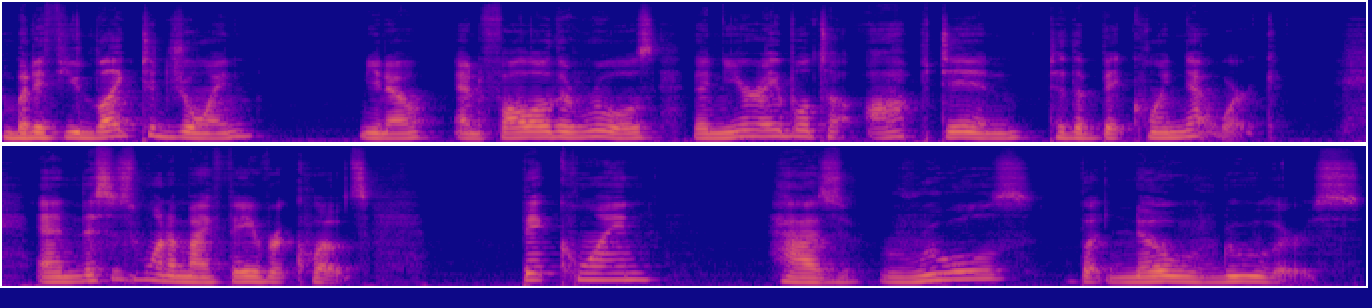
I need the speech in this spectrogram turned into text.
but if you'd like to join you know and follow the rules then you're able to opt in to the bitcoin network and this is one of my favorite quotes Bitcoin has rules but no rulers.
